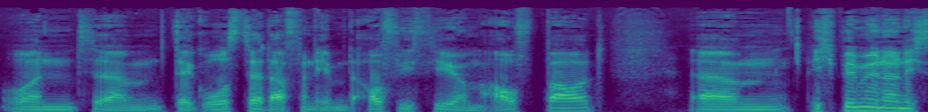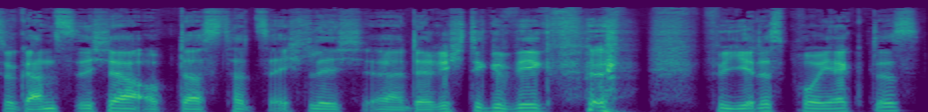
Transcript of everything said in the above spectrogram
und ähm, der Großteil davon eben auf Ethereum aufbaut. Ähm, ich bin mir noch nicht so ganz sicher, ob das tatsächlich äh, der richtige Weg für, für jedes Projekt ist,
